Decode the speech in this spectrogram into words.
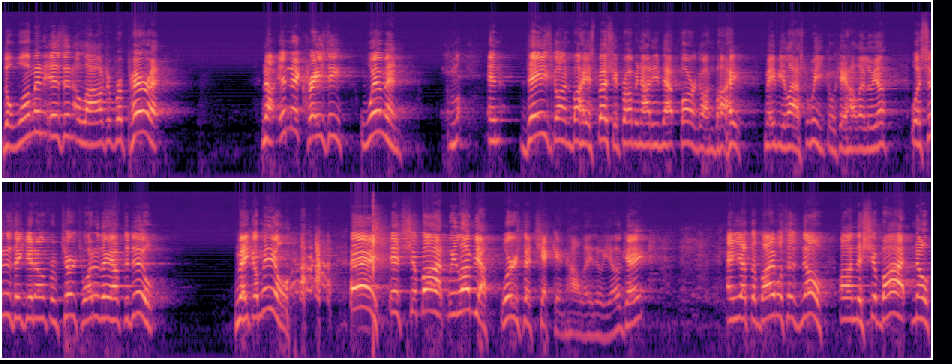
the woman isn't allowed to prepare it. Now, isn't it crazy? Women, in days gone by, especially probably not even that far gone by, maybe last week, okay, hallelujah. Well, as soon as they get home from church, what do they have to do? Make a meal. hey, it's Shabbat. We love you. Where's the chicken? Hallelujah, okay? And yet the Bible says, no, on the Shabbat, no,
